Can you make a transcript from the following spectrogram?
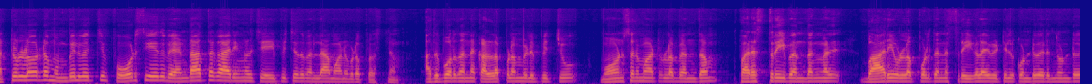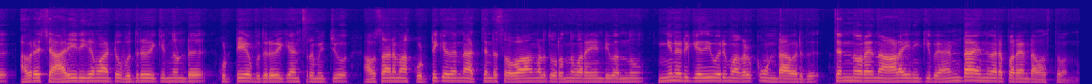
മറ്റുള്ളവരുടെ മുമ്പിൽ വെച്ച് ഫോഴ്സ് ചെയ്ത് വേണ്ടാത്ത കാര്യങ്ങൾ ചെയ്യിപ്പിച്ചതുമെല്ലാമാണ് ഇവിടെ പ്രശ്നം. അതുപോലെ തന്നെ കള്ളപ്പണം വിളിപ്പിച്ചു. മോൺസനുമായിട്ടുള്ള ബന്ധം പരസ്ത്രീ ബന്ധങ്ങൾ ഭാര്യ ഉള്ളപ്പോൾ തന്നെ സ്ത്രീകളെ വീട്ടിൽ കൊണ്ടുവരുന്നുണ്ട്. അവരെ ശാരീരികമായിട്ട് ഉപദ്രവിക്കുന്നുണ്ട്. കുട്ടിയെ ഉപദ്രവിക്കാൻ ശ്രമിച്ചു. അവസാനം ആ കുട്ടിക്ക് തന്നെ അച്ഛന്റെ സ്വഭാവങ്ങൾ തുറന്നു പറയേണ്ടി വന്നു. ഇങ്ങനെ ഒരു ഗതി ഒരു മകൾക്കും ഉണ്ടാവരുത്. അച്ഛൻ എന്ന് പറയുന്ന ആളെ എനിക്ക് വേണ്ട എന്ന് വരെ പറയേണ്ട അവസ്ഥ വന്നു.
